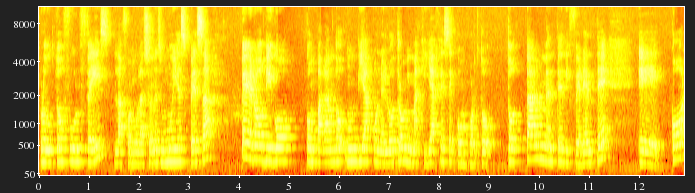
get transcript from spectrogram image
producto full face. La formulación es muy espesa, pero digo, comparando un día con el otro, mi maquillaje se comportó totalmente diferente eh, con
